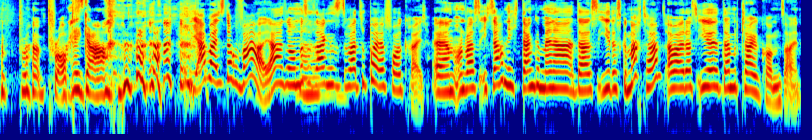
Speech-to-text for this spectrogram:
Props. Egal. ja, aber ist doch wahr. Ja, also man muss ja. sagen, es war super erfolgreich. Ähm, und was ich sage nicht Danke Männer, dass ihr das gemacht habt, aber dass ihr damit klargekommen seid.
